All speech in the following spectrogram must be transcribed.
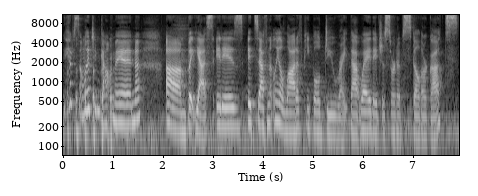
we have so much in common. Um, but yes, it is. It's definitely a lot of people do write that way. They just sort of spill their guts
